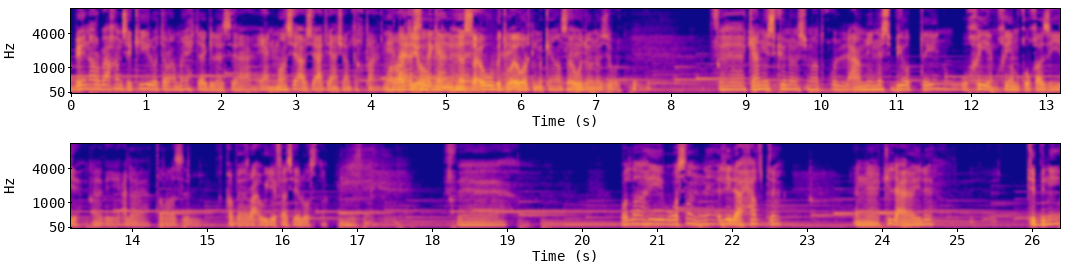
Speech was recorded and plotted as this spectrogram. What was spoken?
بين أربعة خمسة كيلو ترى ما يحتاج لها ساعة يعني ما ساعة وساعتين عشان تقطع مع مرات يوم المكان. هي صعوبة إيه. وعورة المكان صعود ونزول. فكانوا يسكنوا نفس ما تقول عاملين نفس بيوت طين وخيم خيم قوقازية هذه على طراز القبائل الرعويه في آسيا الوسطى. ف والله وصلنا اللي لاحظته أن كل عائلة تبني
